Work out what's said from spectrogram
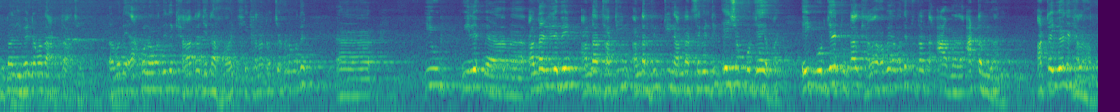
টোটাল ইভেন্ট আমাদের আটটা আছে। তার মধ্যে এখন আমাদের যে খেলাটা যেটা হয় সেই খেলাটা হচ্ছে এখন আমাদের U under eleven under thirteen under fifteen under seventeen এইসব পর্যায়ে হয়। এই পর্যায়ে টোটাল খেলা হবে আমাদের টোটালটা আটটা বিভাগে। আটটা বিভাগে খেলা হবে।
